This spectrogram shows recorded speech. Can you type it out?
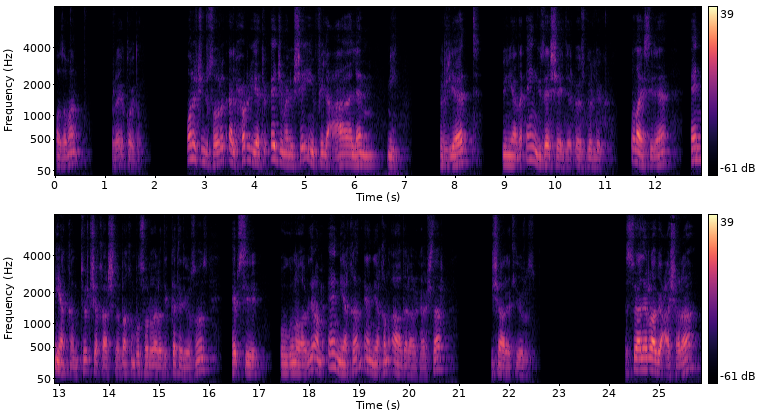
O zaman buraya koydum. 13. soru. El hürriyetu ecmelü şeyin fil alemi. Hürriyet dünyada en güzel şeydir, özgürlük. Dolayısıyla en yakın Türkçe karşılığı, bakın bu sorulara dikkat ediyorsunuz. Hepsi uygun olabilir ama en yakın, en yakın A'dır arkadaşlar işaretliyoruz. Sual-i Rabi aşara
